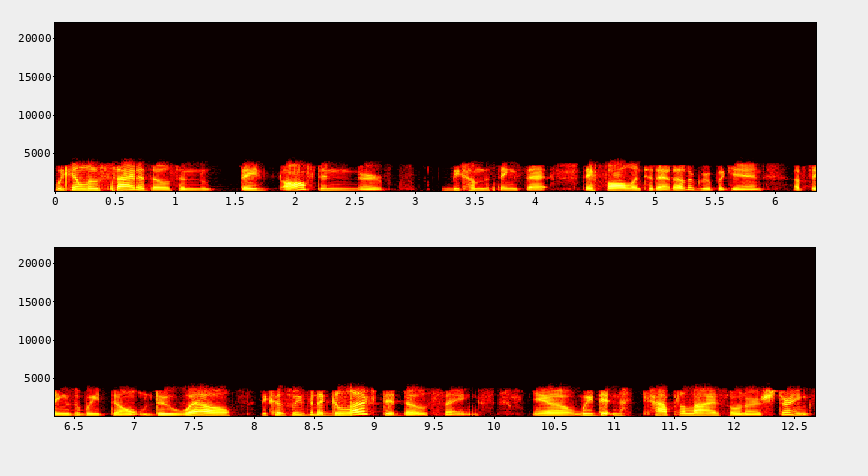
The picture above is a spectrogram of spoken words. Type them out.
We can lose sight of those and they often are become the things that they fall into that other group again of things we don't do well because we've neglected those things. You know, we didn't capitalize on our strengths.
